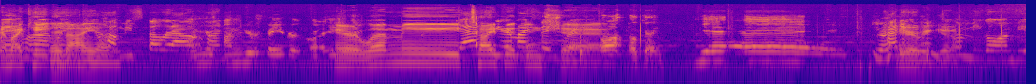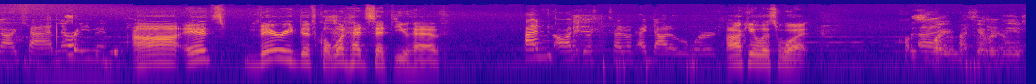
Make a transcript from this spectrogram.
Wait, M I hold on, And E. I am. Help me spell it out, I'm your. I'm your favorite, right? Here, let me Yes, type it in favorite. chat. Oh, okay. Yay! How do you Here we even do go. Amigo on VR chat? I've never even. Uh, it's very difficult. What headset do you have? I have an Oculus, so I don't. I doubt it will work. Oculus what? This is uh, why you're my quest favorite two. maid.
